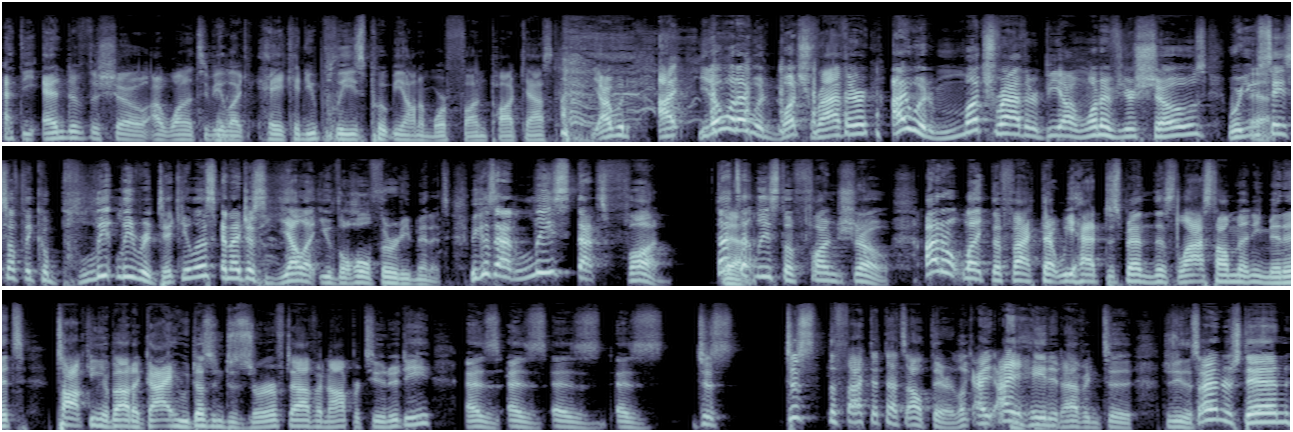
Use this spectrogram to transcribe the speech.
At the end of the show, I wanted to be yeah. like, "Hey, can you please put me on a more fun podcast?" I would. I. You know what? I would much rather. I would much rather be on one of your shows where you yeah. say something completely ridiculous and I just yell at you the whole thirty minutes because at least that's fun. That's yeah. at least a fun show. I don't like the fact that we had to spend this last how many minutes talking about a guy who doesn't deserve to have an opportunity as as as as just just the fact that that's out there. Like I, I mm-hmm. hated having to to do this. I understand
